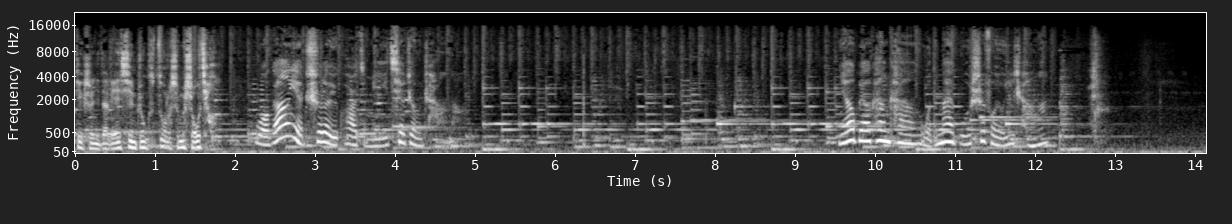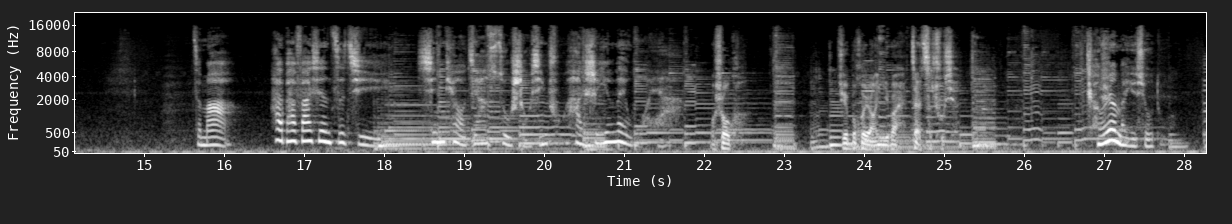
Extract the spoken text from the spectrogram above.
定是你在莲心中做了什么手脚。我刚刚也吃了一块，怎么一切正常呢？你要不要看看我的脉搏是否有异常啊？怎么，害怕发现自己心跳加速、手心出汗是因为我呀？我说过，绝不会让意外再次出现。承认吧，叶修毒，你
